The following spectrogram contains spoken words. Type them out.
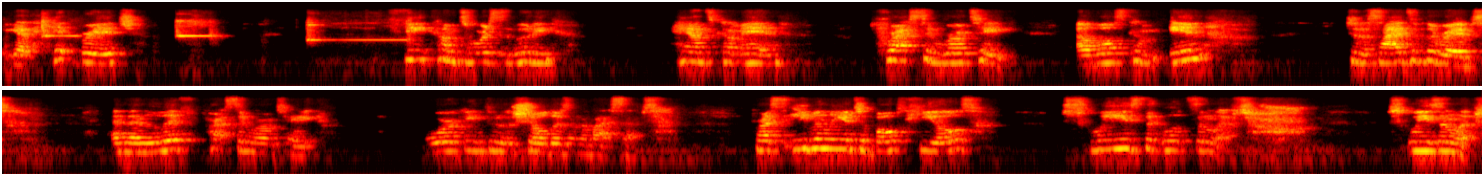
We got a hip bridge. Feet come towards the booty. Hands come in. Press and rotate. Elbows come in to the sides of the ribs. And then lift, press, and rotate. Working through the shoulders and the biceps. Press evenly into both heels. Squeeze the glutes and lift. Squeeze and lift.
